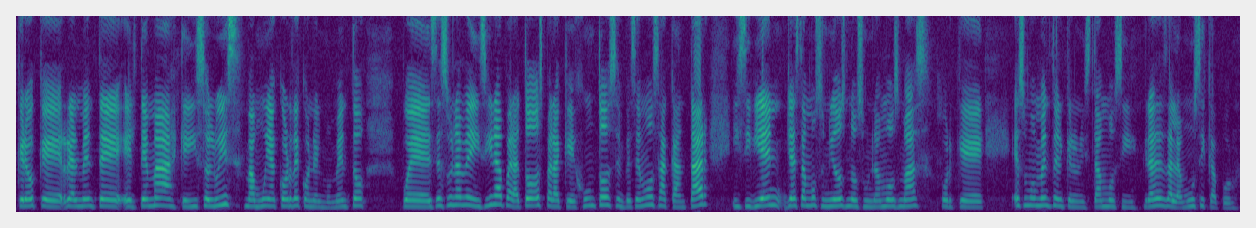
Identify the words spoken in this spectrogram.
Creo que realmente el tema que hizo Luis va muy acorde con el momento pues es una medicina para todos, para que juntos empecemos a cantar y si bien ya estamos unidos, nos unamos más, porque es un momento en el que nos necesitamos y gracias a la música por,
